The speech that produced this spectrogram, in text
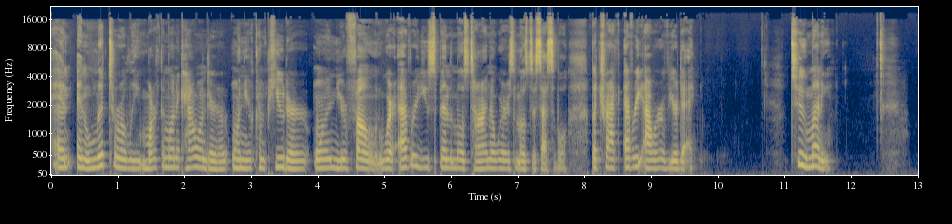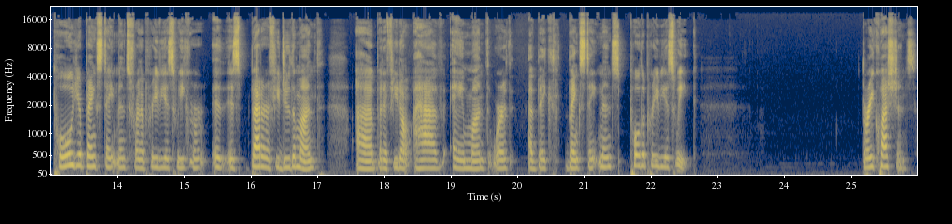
And and literally mark them on a calendar, on your computer, on your phone, wherever you spend the most time and where it's most accessible. But track every hour of your day. Two, money. Pull your bank statements for the previous week, or it's better if you do the month. Uh, but if you don't have a month worth of bank, bank statements, pull the previous week. Three questions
